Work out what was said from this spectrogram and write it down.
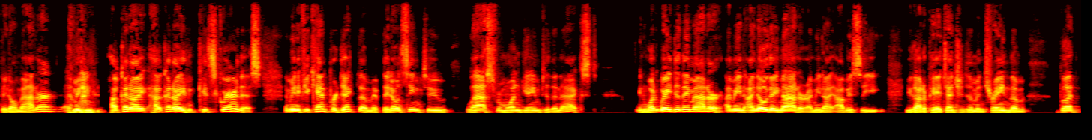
they don't matter. I mean, how can I how can I square this? I mean, if you can't predict them, if they don't seem to last from one game to the next, in what way do they matter? I mean, I know they matter. I mean, I obviously you got to pay attention to them and train them. But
